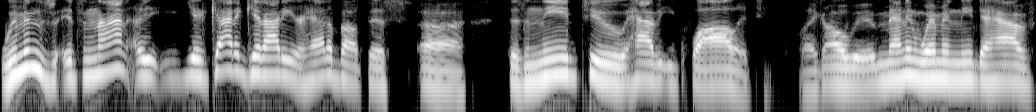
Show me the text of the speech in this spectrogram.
women's it's not a, you got to get out of your head about this uh this need to have equality like oh men and women need to have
